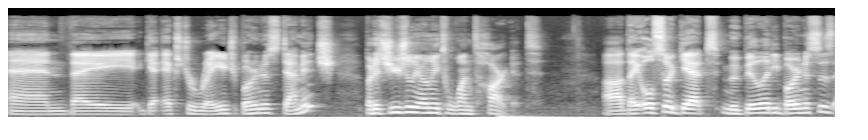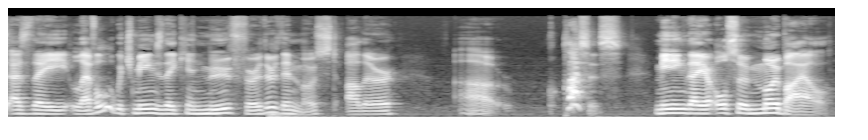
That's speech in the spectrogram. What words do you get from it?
and they get extra rage bonus damage, but it's usually only to one target. Uh, they also get mobility bonuses as they level, which means they can move further than most other uh, classes, meaning they are also mobile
